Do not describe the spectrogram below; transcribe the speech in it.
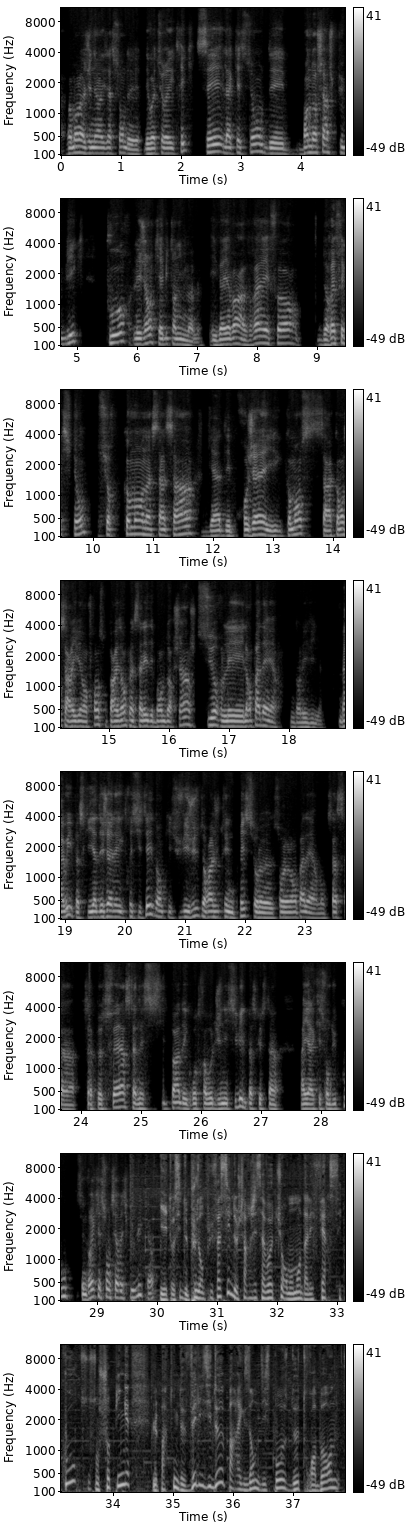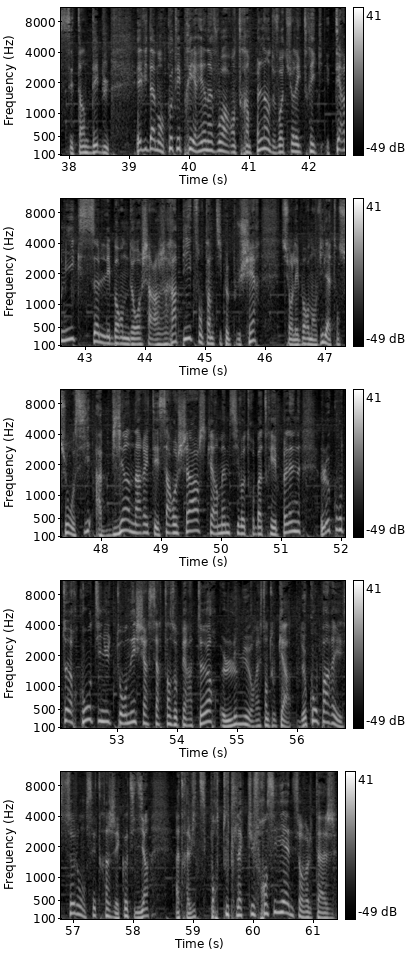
vraiment la généralisation des, voitures électriques, c'est la question des bandes de recharge publiques pour les gens qui habitent en immeuble. Il va y avoir un vrai effort de réflexion sur comment on installe ça. Il y a des projets, ça commence à arriver en France, par exemple, installer des bandes de recharge sur les lampadaires dans les villes. Bah oui, parce qu'il y a déjà l'électricité, donc il suffit juste de rajouter une prise sur le, sur le lampadaire. Donc ça, ça, ça peut se faire, ça nécessite pas des gros travaux de génie civil parce que c'est un, il y a la question du coût. C'est une vraie question de service public. Hein. Il est aussi de plus en plus facile de charger sa voiture au moment d'aller faire ses courses ou son shopping. Le parking de Vélizy 2, par exemple, dispose de trois bornes. C'est un début. Évidemment, côté prix, rien à voir entre un plein de voitures électriques et thermiques. Seules les bornes de recharge rapide sont un petit peu plus chères. Sur les bornes en ville, attention aussi à bien arrêter sa recharge, car même si votre batterie est pleine, le compteur continue de tourner chez certains opérateurs. Le mieux reste en tout cas de comparer selon ses trajets quotidiens. À très vite pour toute l'actu francilienne sur Voltage.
